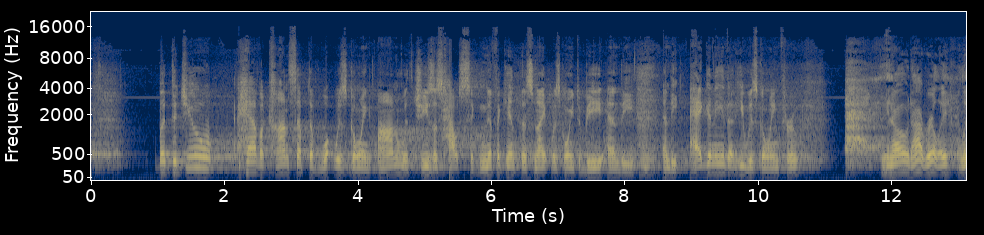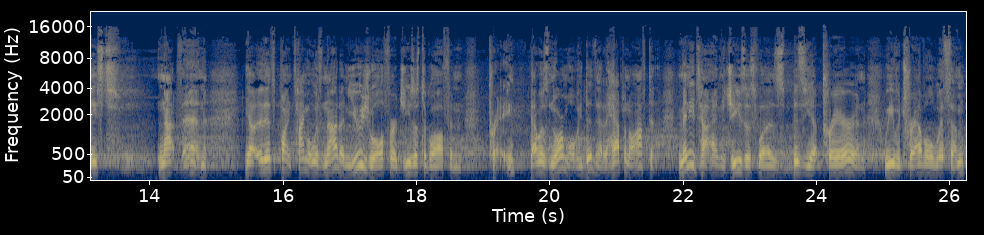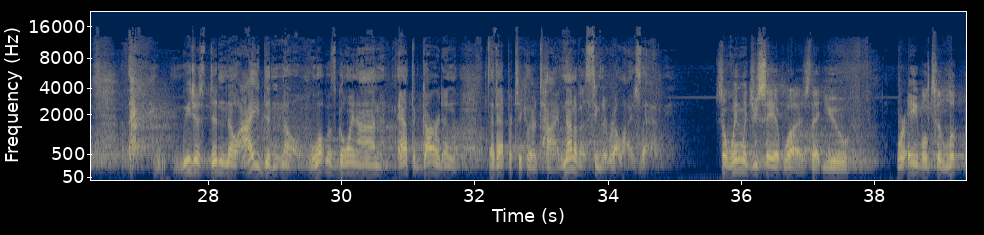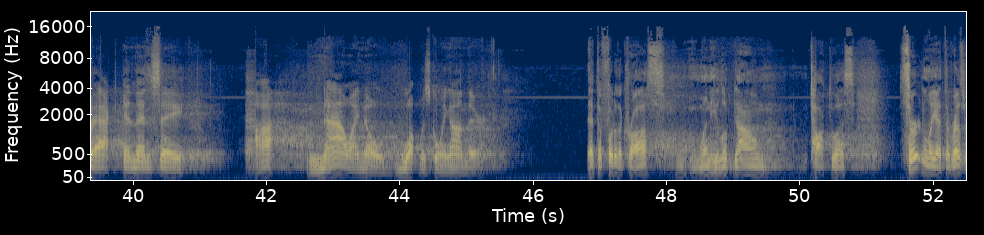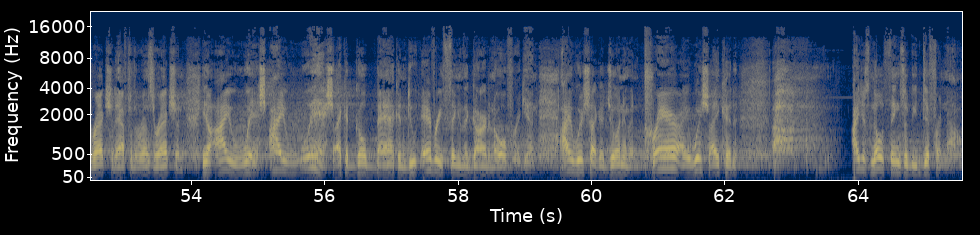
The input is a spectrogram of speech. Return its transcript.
but did you have a concept of what was going on with Jesus, how significant this night was going to be, and the, and the agony that he was going through? You know, not really. At least not then. You know, at this point in time, it was not unusual for Jesus to go off and pray. That was normal. We did that. It happened often. Many times, Jesus was busy at prayer, and we would travel with him. We just didn't know. I didn't know what was going on at the garden at that particular time. None of us seemed to realize that. So, when would you say it was that you were able to look back and then say, ah, now I know what was going on there? At the foot of the cross, when he looked down, talked to us, certainly at the resurrection, after the resurrection. You know, I wish, I wish I could go back and do everything in the garden over again. I wish I could join him in prayer. I wish I could. I just know things would be different now.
